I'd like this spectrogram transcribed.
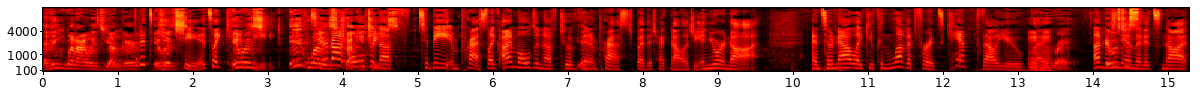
I think when I was younger, but it's it was kitschy. it's like campy. it was it 'Cause was you're not Chuck E. old Cheese. enough to be impressed. Like I'm old enough to have been impressed by the technology, and you're not. And so now, like you can love it for its camp value, but Mm-hmm. Right. understand It just- that it's not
